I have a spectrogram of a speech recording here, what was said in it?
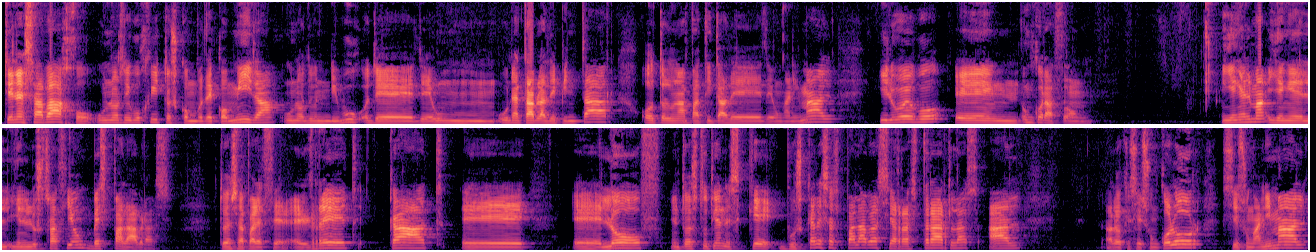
Tienes abajo unos dibujitos como de comida, uno de un dibujo, de, una tabla de pintar, otro de una patita de, un animal, y luego un corazón. Y en, el, y, en el, y en la ilustración ves palabras. Entonces aparece el red, cat, eh, eh, love. Entonces tú tienes que buscar esas palabras y arrastrarlas al a lo que si es un color, si es un animal,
